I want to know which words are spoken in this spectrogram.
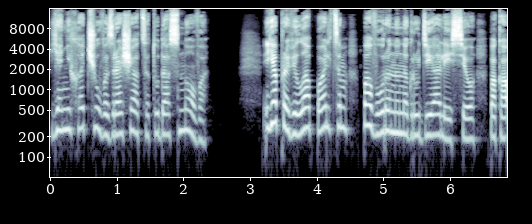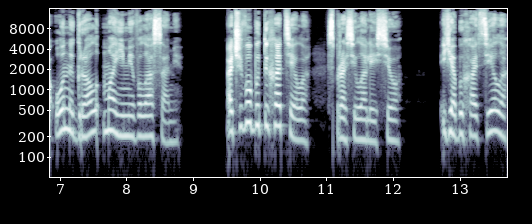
я не хочу возвращаться туда снова. Я провела пальцем по ворону на груди Олесио, пока он играл моими волосами. «А чего бы ты хотела?» — спросил Олесио. «Я бы хотела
